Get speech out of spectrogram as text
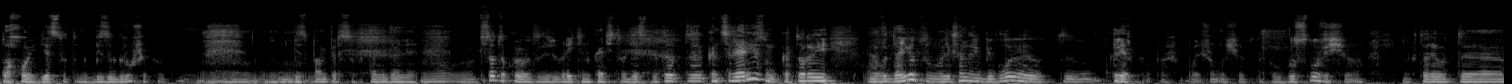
плохое детство, там, без игрушек, вот, без памперсов и так далее. Ну, Что такое вот рейтинг качества детства? Это вот э, канцеляризм, который выдает в Александре Беглове вот, э, клерка, по большому счету, такого госслужащего, который вот э,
